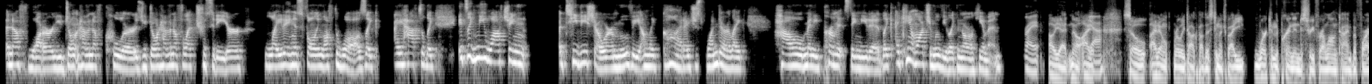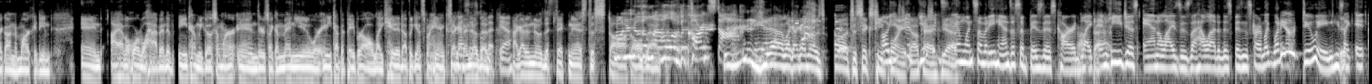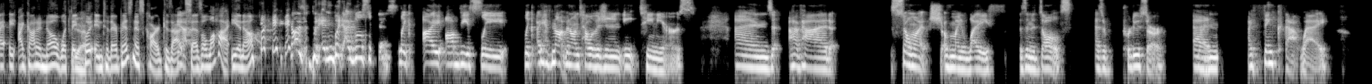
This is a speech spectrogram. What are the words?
enough water. You don't have enough coolers. You don't have enough electricity. Your lighting is falling off the walls. Like, I have to, like, it's like me watching a TV show or a movie. I'm like, God, I just wonder, like, how many permits they needed. Like, I can't watch a movie like a normal human. Right. Oh yeah, no, I yeah. so I don't really talk about this too much, but I worked in the print industry for a long time before I got into marketing. And I have a horrible habit of anytime we go somewhere and there's like a menu or any type of paper, I'll like hit it up against my hand because I gotta know the yeah. I gotta know the thickness, the stock. I want to know the that. level of the card stock. yeah, yeah, like I gotta know oh, it's a 16 oh, point. You should, okay. You should yeah. see him when somebody hands us a business card, Not like, bad. and he just analyzes the hell out of this business card. I'm like, what are you doing? He's it, like, it, I, I gotta know what they put into their business card because that yeah. says a lot, you know? it does. But and but I will say this. Like I obviously like I have not been on television in 18 years. And I've had so much of my life as an adult as a producer. And right. I think that way.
